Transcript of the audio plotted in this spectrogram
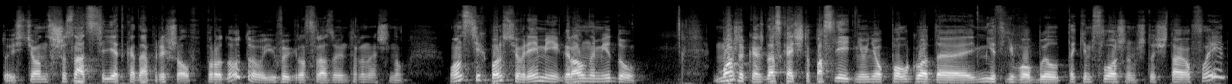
То есть он с 16 лет, когда пришел в Продоту и выиграл сразу International, он с тех пор все время играл на миду. Можно, конечно, сказать, что последний у него полгода мид его был таким сложным, что считаю оффлейн,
